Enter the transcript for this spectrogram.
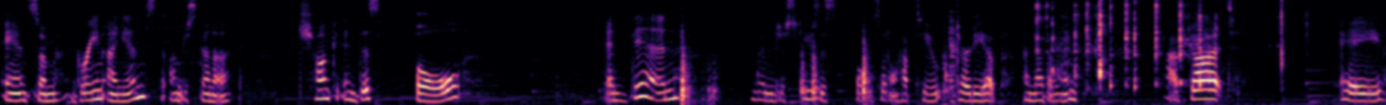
and some green onions. I'm just gonna chunk in this bowl. And then I'm gonna just use this bowl so I don't have to dirty up another one. I've got a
